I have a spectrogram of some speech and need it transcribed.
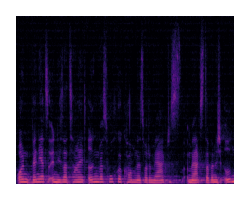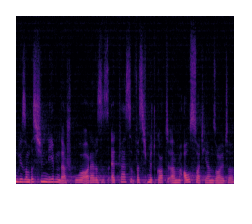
Und wenn jetzt in dieser Zeit irgendwas hochgekommen ist, wo du merkst, merkst, da bin ich irgendwie so ein bisschen neben der Spur oder das ist etwas, was ich mit Gott ähm, aussortieren sollte,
